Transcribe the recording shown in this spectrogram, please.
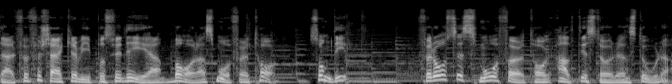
Därför försäkrar vi på Swedea bara småföretag, som ditt. För oss är små företag alltid större än stora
